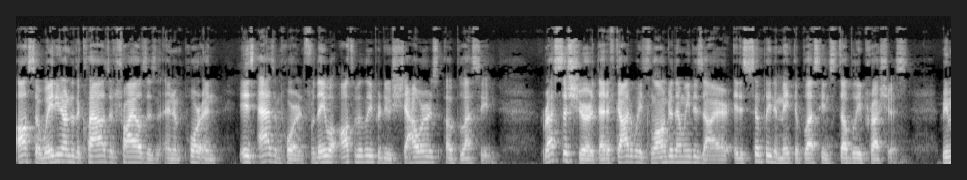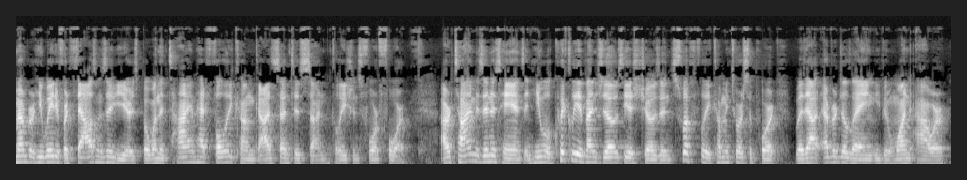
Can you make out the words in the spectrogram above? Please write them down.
Also, waiting under the clouds of trials is an important is as important, for they will ultimately produce showers of blessing. Rest assured that if God waits longer than we desire, it is simply to make the blessings doubly precious. Remember, he waited for thousands of years, but when the time had fully come, God sent his son, Galatians 4 4. Our time is in his hands, and he will quickly avenge those he has chosen, swiftly coming to our support without ever delaying even one hour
